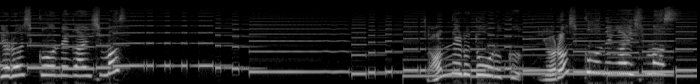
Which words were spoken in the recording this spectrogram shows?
よろしくお願いします。チャンネル登録よろしくお願いします。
